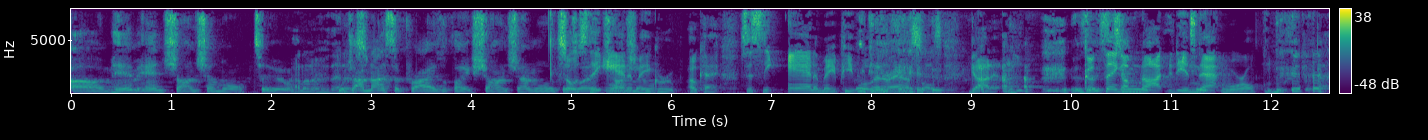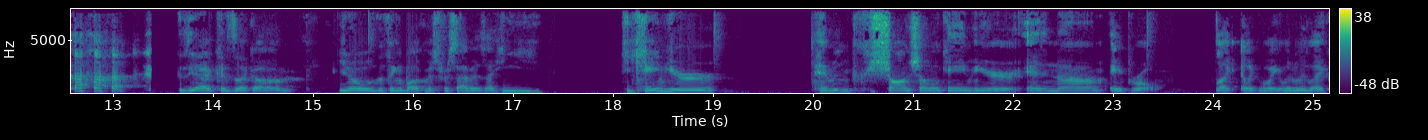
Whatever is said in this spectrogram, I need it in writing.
um, him and Sean Schemmel too. I don't know who that which is. I'm not surprised with like Sean Schemmel. So it's like, the Sean anime group. Okay, so it's the anime people that are assholes. Got it. Good thing i I'm not in two, that world. yeah, because like um, you know the thing about Christopher Sabat is that he he came here. Him and Sean Schemmel came here in um, April, like like like literally like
